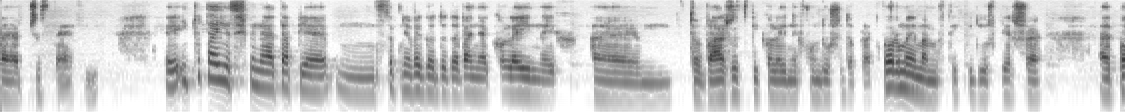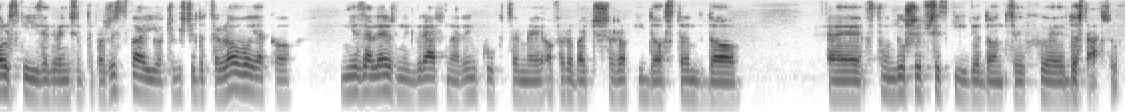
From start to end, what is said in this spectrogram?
e, przez TFI. E, I tutaj jesteśmy na etapie mm, stopniowego dodawania kolejnych towarzystw i kolejnych funduszy do platformy. Mamy w tej chwili już pierwsze e, polskie i zagraniczne towarzystwa i oczywiście docelowo jako niezależny gracz na rynku chcemy oferować szeroki dostęp do funduszy wszystkich wiodących dostawców.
